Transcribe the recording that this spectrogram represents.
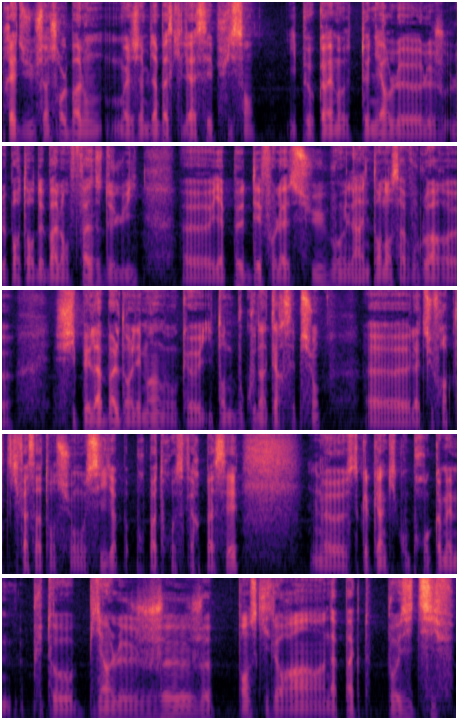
près du, sur le ballon, moi j'aime bien parce qu'il est assez puissant. Il peut quand même tenir le, porteur de balle en face de lui. Euh, il y a peu de défauts là-dessus. Bon, il a une tendance à vouloir euh, chipper la balle dans les mains, donc il tente beaucoup d'interceptions. là-dessus, il faudra peut-être qu'il fasse attention aussi pour pas trop se faire passer. Euh, c'est quelqu'un qui comprend quand même plutôt bien le jeu. Je pense qu'il aura un impact positif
